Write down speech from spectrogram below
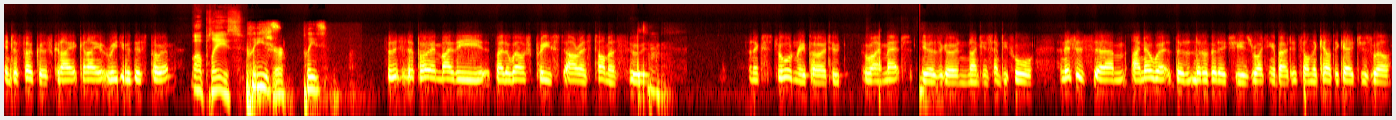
into focus. Can I can I read you this poem? Oh, please, please, sure, please. So this is a poem by the by the Welsh priest R. S. Thomas, who is an extraordinary poet who who I met years ago in 1974. And this is um, I know where the little village he is writing about. It's on the Celtic edge as well,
